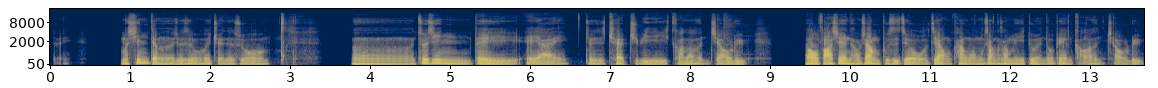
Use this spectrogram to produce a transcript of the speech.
对，什么心得呢？就是我会觉得说，嗯，最近被 AI 就是 Chat GPT 搞到很焦虑，然后我发现好像不是只有我这样，我看网上上面一堆人都变搞得很焦虑。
